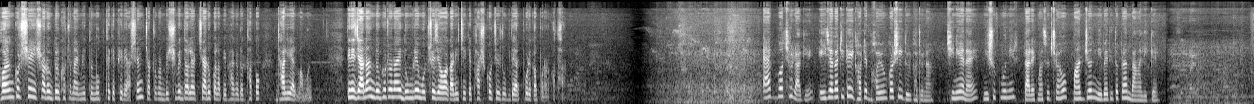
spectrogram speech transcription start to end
ভয়ঙ্কর সেই সড়ক দুর্ঘটনায় মৃত্যুর মুখ থেকে ফিরে আসেন চট্টগ্রাম বিশ্ববিদ্যালয়ের চারুকলা বিভাগের অধ্যাপক ঢালিয়াল মামুন। তিনি জানান, দুর্ঘটনায় দুমড়ে মুচড়ে যাওয়া গাড়িটিকে ভাস্কর্যের রূপ দেওয়ার পরিকল্পনার কথা। এক বছর আগে এই জায়গাটিতেই ঘটে ভয়ঙ্কর সেই দুর্ঘটনা। ছিনিয়ে নেয় মিশুক মুনির, তারেক মাসুদ সহ পাঁচজন নিবেদিত প্রাণ বাঙালিকে।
